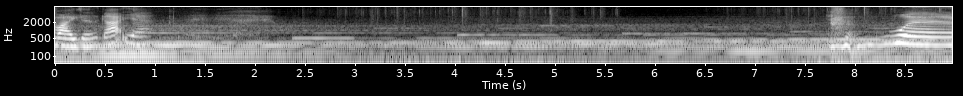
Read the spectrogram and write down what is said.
I just got ya. Where?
